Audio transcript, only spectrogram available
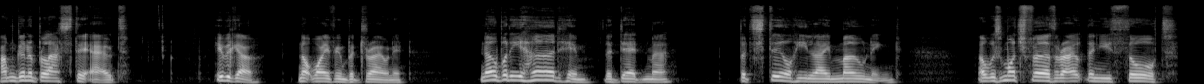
I'm going to blast it out. Here we go. Not waving but drowning. Nobody heard him, the dead man, but still he lay moaning. I was much further out than you thought,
